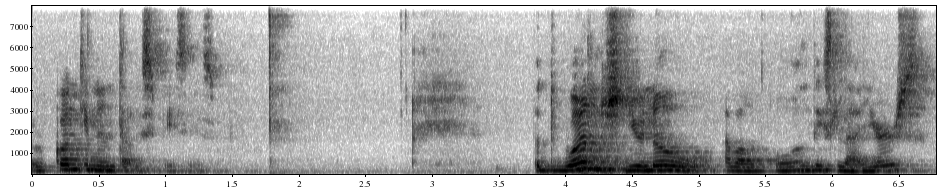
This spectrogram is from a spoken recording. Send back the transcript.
or continental species. But once you know about all these layers,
